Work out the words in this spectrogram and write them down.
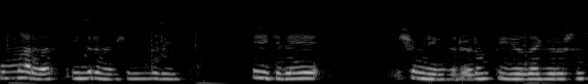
Bunlar var. İndirmemişim indireyim. İyi ki de şimdi indiriyorum. Videoda görürsünüz.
